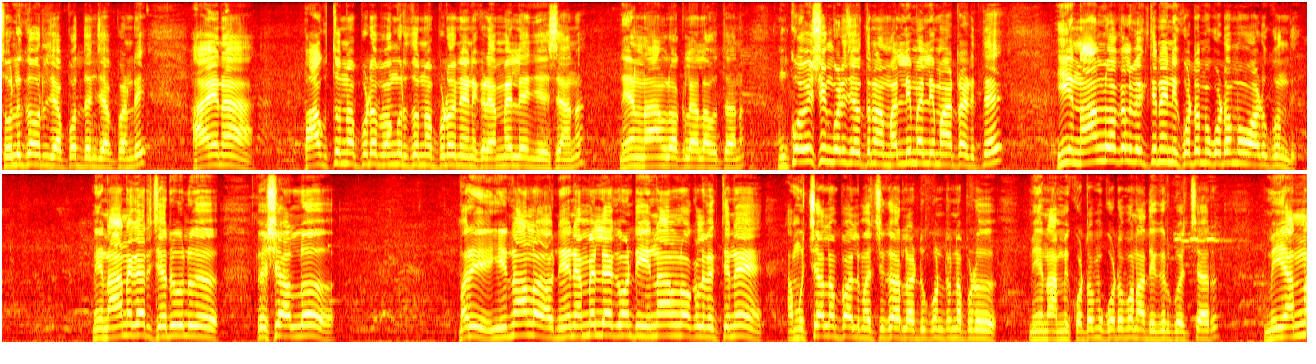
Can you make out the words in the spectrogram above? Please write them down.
సొల్లు కవర్లు చెప్పొద్దని చెప్పండి. ఆయన పాకుతున్నప్పుడు బొంగురుతున్నప్పుడు నేను ఇక్కడ ఎమ్మెల్యేని చేశాను. నేను నాన్ లోకల్ ఎలా అవుతాను? ఇంకో విషయం కూడా చెబుతున్నాను మళ్ళీ మళ్ళీ మాట్లాడితే ఈ నాన్ లోకల్ వ్యక్తిని నీ కుటుంబ కుటుంబం వాడుకుంది. మీ నాన్నగారి చెరువులు విషయాల్లో మరి ఈ నేను ఎమ్మెల్యేగా ఉంటే ఈ ఒక వ్యక్తినే ఆ ముత్యాలంపల్లి మత్స్యకారులు అడ్డుకుంటున్నప్పుడు మీ నా మీ కుటుంబ కుటుంబం నా దగ్గరికి వచ్చారు. మీ అన్న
